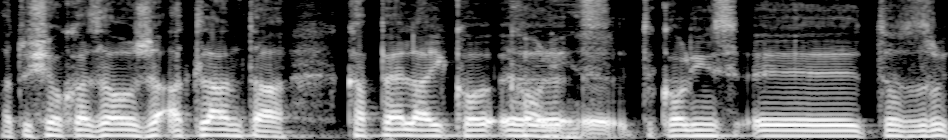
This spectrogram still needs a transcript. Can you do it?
A tu się okazało, że Atlanta, Capella i Ko, y, Collins. y, Collins y, to.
